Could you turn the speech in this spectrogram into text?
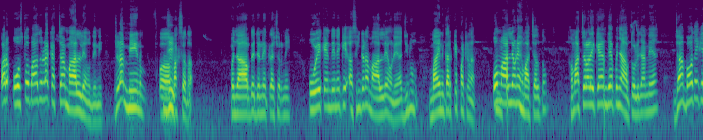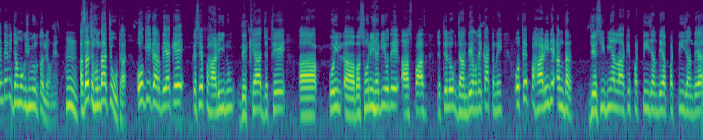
ਪਰ ਉਸ ਤੋਂ ਬਾਅਦ ਜਿਹੜਾ ਕੱਚਾ ਮਾਲ ਲਿਆਉਂਦੇ ਨੇ ਜਿਹੜਾ ਮੇਨ ਜੀ। ਮਕਸਦ ਆ ਪੰਜਾਬ ਦੇ ਜਿੰਨੇ ਕ੍ਰਸ਼ਰ ਨੇ ਉਹ ਇਹ ਕਹਿੰਦੇ ਨੇ ਕਿ ਅਸੀਂ ਜਿਹੜਾ ਮਾਲ ਲਿਆਉਣੇ ਆ ਜਿਹਨੂੰ ਮਾਈਨ ਕਰਕੇ ਪਟਣਾ ਉਹ। ਮਾਲ ਲਿਆਉਣੇ ਹਿਮਾਚਲ ਤੋਂ। ਹਿਮਾਚਲ ਵਾਲੇ ਕਹਿੰਦੇ ਆ ਪੰਜਾਬ ਤੋਂ ਲਿਜਾਂਦੇ ਆ। ਜਾਂ ਬਹੁਤੇ ਕਹਿੰਦੇ ਵੀ ਜੰਮੂ ਕਸ਼ਮੀਰ ਤੋਂ ਲਿਆਉਣੇ ਆ। ਹੂੰ। ਅਸਲ 'ਚ ਹੁੰਦਾ ਝੂਠ ਆ। ਉਹ ਕੀ ਕਰਦੇ ਆ ਕਿ ਕਿਸੇ ਪਹਾੜੀ ਨੂੰ ਦੇਖਿਆ ਜਿੱਥੇ ਅ, ਕੋਈ ਅ, ਵਸੋਂ ਨਹੀਂ ਹੈਗੀ ਉਹਦੇ ਆਸ-ਪਾਸ ਜਿੱਥੇ ਲੋਕ ਜਾਂਦੇ ਆਉਂਦੇ ਘੱਟ ਨੇ ਉੱਥੇ ਪਹਾੜੀ ਦੇ ਅੰਦਰ ਜੀਸੀਬੀਆਂ ਲਾ ਕੇ ਪੱਟੀ ਜਾਂਦੇ ਆ ਪੱਟੀ ਜਾਂਦੇ ਆ।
